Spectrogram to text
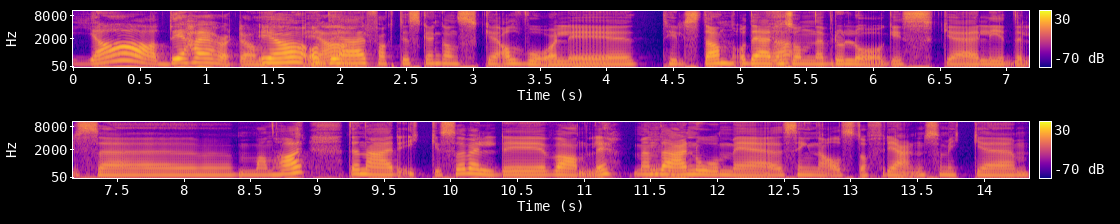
Ja, det har jeg hørt om. Ja, og det er faktisk en ganske alvorlig tilstand. Og det er Ja. en sånn nevrologisk eh, lidelse man har. Den er ikke så veldig vanlig, men det Mm. er noe med signalstoffer i hjernen som ikke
